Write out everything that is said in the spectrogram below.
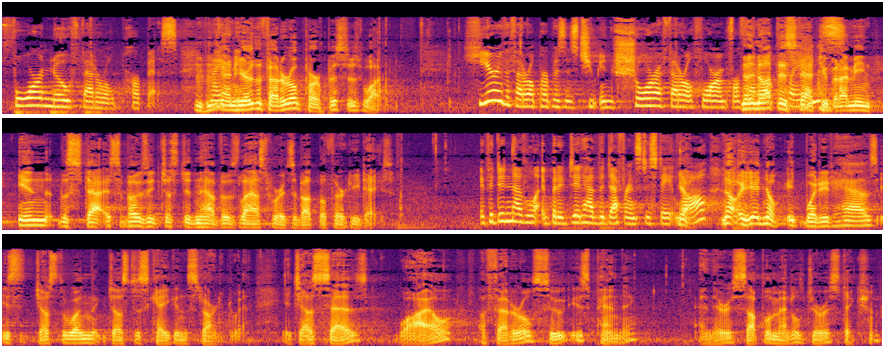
for no federal purpose. Mhm. I And here the federal purpose is what? here the federal purpose is to ensure a federal forum for No, not this claims. statute, but I mean in the stat. Suppose it just didn't have those last words about the 30 days. If it didn't have, the- but it did have the deference to state Yeah. law. No, it, no. It, what it has is just the one that Justice Kagan started with. It just says while a federal suit is pending and there is supplemental jurisdiction,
